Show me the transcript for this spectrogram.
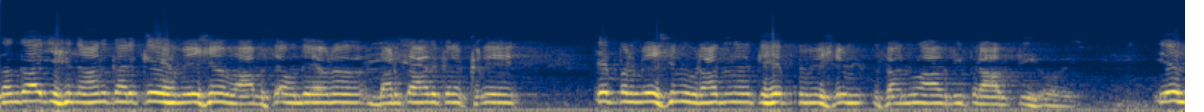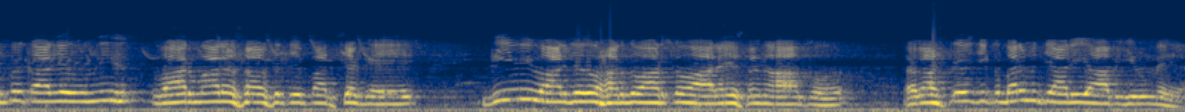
ਗੰਗਾ ਜੀ ਇਸ਼ਨਾਨ ਕਰਕੇ ਹਮੇਸ਼ਾ ਵਾਪਸ ਆਉਂਦੇ ਹਨ ਵਰਤ ਆਦਿਕ ਰੱਖਣੇ ਤੇ ਪਰਮੇਸ਼ਰ ਨੂੰ ਆਰਾਧਨਾ ਕਹੇ, ਪਰਮੇਸ਼ਰ, ਸਾਨੂੰ ਆਪ ਦੀ ਪ੍ਰਾਪਤੀ ਹੋਵੇ। ਇਸ ਪ੍ਰਕਾਰ ਦੇ 19 ਵਾਰ ਮਹਾਰਾਜ ਸਾਹਿਬ ਸੱਚੇ ਪਾਤਸ਼ਾਹ ਗਏ। 20ਵੀਂ ਵਾਰ ਜਦੋਂ ਹਰਿਦੁਆਰ ਤੋਂ ਆ ਰਹੇ ਸਨ ਆਪ ਰਸਤੇ ਵਿੱਚ ਇੱਕ ਬਰਮਚਾਰੀ ਆਪ ਜੀ ਨੂੰ ਮਿਲਿਆ।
